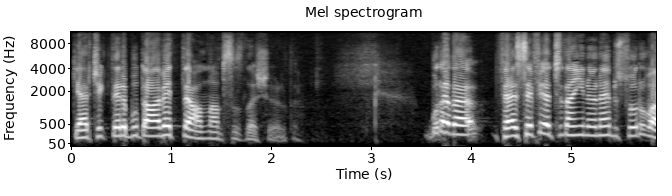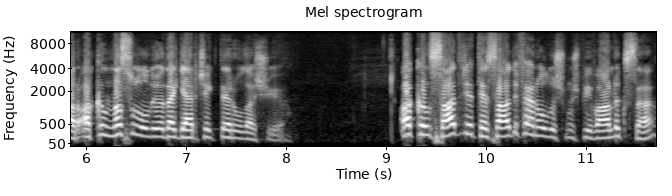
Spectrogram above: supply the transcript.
gerçekleri bu davet de anlamsızlaşırdı. Burada felsefi açıdan yine önemli bir soru var. Akıl nasıl oluyor da gerçeklere ulaşıyor? Akıl sadece tesadüfen oluşmuş bir varlıksa,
